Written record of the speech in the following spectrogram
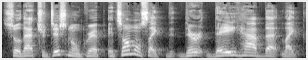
so that traditional grip, it's almost like they're they have that like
